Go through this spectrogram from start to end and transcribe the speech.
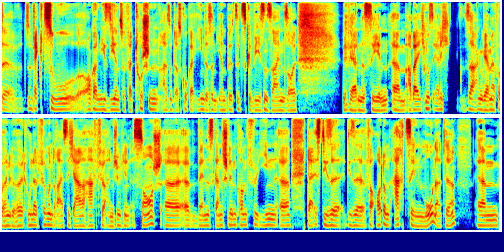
weg zu organisieren, zu vertuschen. Also das Kokain, das in ihrem Besitz gewesen sein soll. Wir werden es sehen. Ähm, aber ich muss ehrlich sagen, wir haben ja vorhin gehört, 135 Jahre Haft für einen Julian Assange, äh, wenn es ganz schlimm kommt für ihn. Äh, da ist diese, diese Verordnung 18 Monate ähm,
